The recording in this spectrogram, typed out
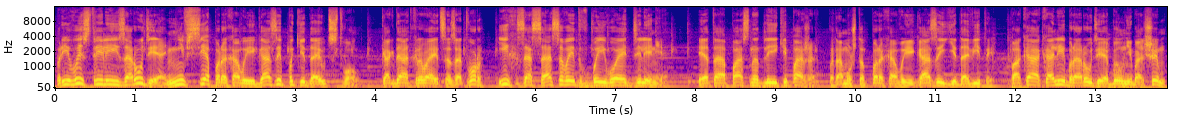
При выстреле из орудия не все пороховые газы покидают ствол. Когда открывается затвор, их засасывает в боевое отделение. Это опасно для экипажа, потому что пороховые газы ядовиты. Пока калибр орудия был небольшим,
